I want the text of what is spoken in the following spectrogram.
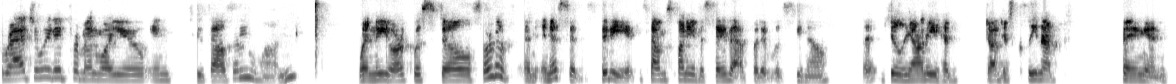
graduated from NYU in 2001 when New York was still sort of an innocent city. It sounds funny to say that, but it was, you know, that Giuliani had done his cleanup thing and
